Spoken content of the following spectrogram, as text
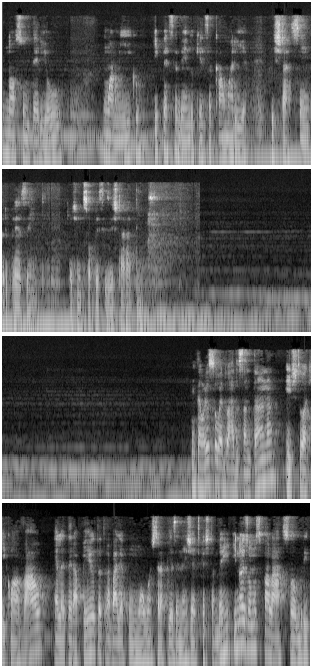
o nosso interior, um amigo e percebendo que essa calmaria está sempre presente, que a gente só precisa estar atento. Então, eu sou Eduardo Santana e estou aqui com a Val, ela é terapeuta, trabalha com algumas terapias energéticas também, e nós vamos falar sobre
